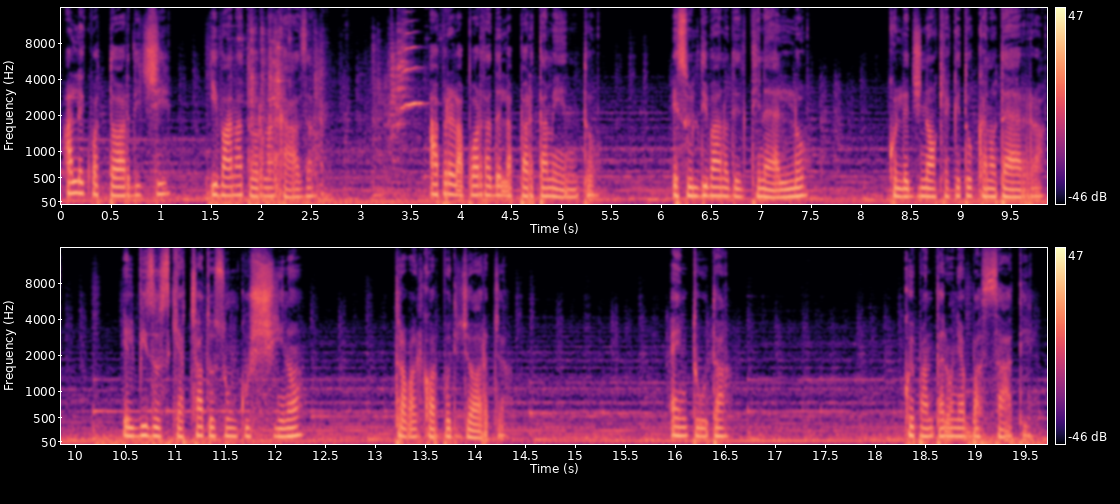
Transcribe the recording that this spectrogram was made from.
Alle 14 Ivana torna a casa. Apre la porta dell'appartamento e sul divano del tinello, con le ginocchia che toccano terra e il viso schiacciato su un cuscino, trova il corpo di Giorgia. È in tuta, coi pantaloni abbassati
